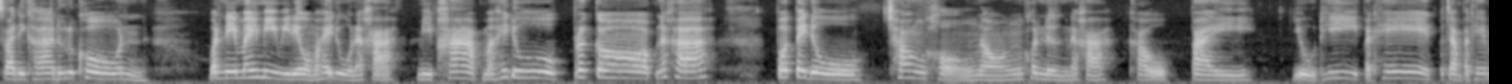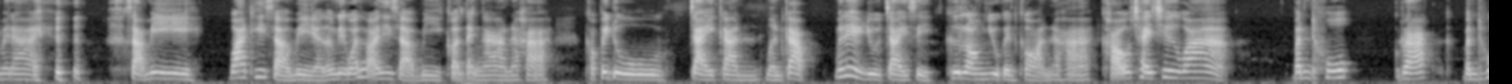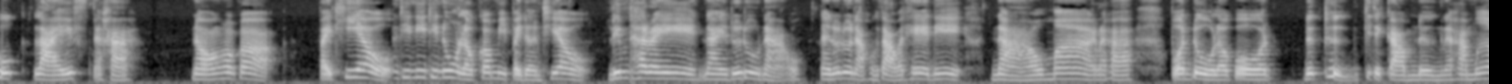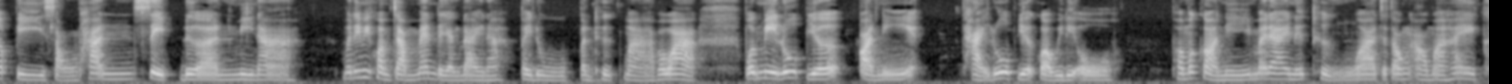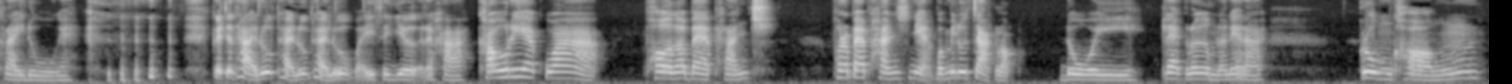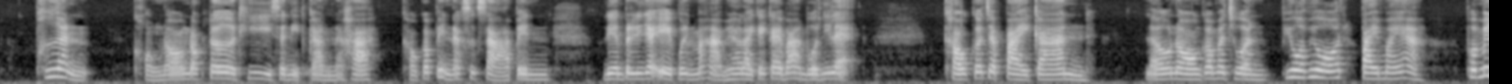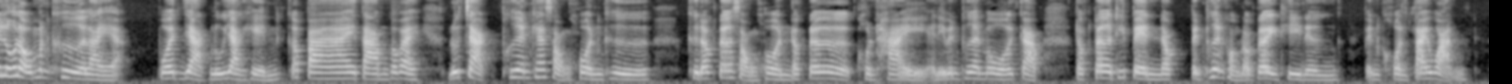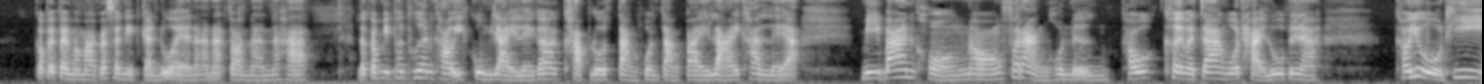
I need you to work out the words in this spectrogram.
สวัสดีค่ะทุกทุกๆคน วันนี้ไม่มีวิดีโอมาให้ดูนะคะ มีภาพมาให้ดูประกอบนะคะโป๊ดไปดูช่องของน้องคนหนึ่งนะคะ เขาไปอยู่ที่ประเทศจำประเทศไม่ได้ สามีว่าที่สามีต้องเรียกว่าว่าที่สามีก่อนแต่งงานนะคะ เขาไปดูใจกันเหมือนกับไม่ได้อยู่ใจสิ คือลองอยู่กันก่อนนะคะ เขาใช้ชื่อว่าบรรทุกรัก บรรทุกไลฟ์นะคะ น้องเขาก็ไปเที่ยวที่นี่ที่นู่นแล้วก็มีไปเดินเที่ยว ริมทะเลในฤดูหนาว ในฤดูหนาวของต่างประเทศนี่หนาวมากนะคะโปรดดูแล้วโปรดนึกถึงกิจกรรมหนึ่งนะคะ เมื่อปี 2010 เดือนมีนา ไม่ได้มีความจำแม่นแต่อย่างใดนะ ไปดูบันทึกมา เพราะว่าโปรดมีรูปเยอะก่อนนี้ถ่ายรูปเยอะกว่าวิดีโอ พราะเมื่อก่อนนี้ไม่ได้นึกถึงว่าจะต้องเอามาให้ใครดูไง ก็จะถ่ายรูปถ่ายรูปถ่ายรูปไว้ซะเยอะนะคะ เขาเรียกว่า polar bear plunge polar bear plunge เนี่ยผมไม่รู้จักหรอก โดยแรกเริ่มแล้วเนี่ยนะ กลุ่มของเพื่อนของน้องด็อกเตอร์ที่สนิทกันนะคะ เขาก็เป็นนักศึกษาเป็นเรียนปริญญาเอกเป็นมหาวิทยาลัยใกล้ ๆ บ้านโบนนี่แหละ เขาก็จะไปกัน แล้วน้องก็มาชวนพี่โอ๊ตพี่โอ๊ตไปไหมอะเพราะไม่รู้หรอกว่ามันคืออะไรอะโอ๊ตอยากรู้อยากเห็นก็ไปตามเข้าไป รู้จักเพื่อนแค่สองคนคือคือด็อกเตอร์สองคนด็อกเตอร์คนไทย อันนี้เป็นเพื่อนโอ๊ตกับด็อกเตอร์ที่เป็นด็เป็นเพื่อนของด็อกเตอร์อีกทีหนึ่งเป็นคนไต้หวัน ก็ไปไปมาๆก็สนิทกันด้วยนะณตอนนั้นนะคะ แล้วก็มีเพื่อนๆเขาอีกกลุ่มใหญ่เลยก็ขับรถต่างคนต่างไปหลายคันเลยอะ่ะ มีบ้านของน้องฝรั่งคนหนึ่งเขาเคยมาจ้างโวถ่ายรูปด้วยนะเขาอยู่ที่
